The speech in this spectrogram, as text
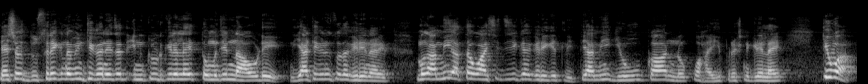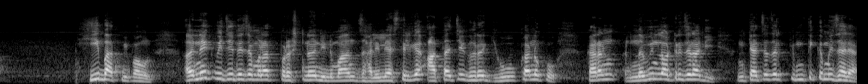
त्याशिवाय दुसरे एक नवीन ठिकाण याच्यात इन्क्लूड केलेलं आहे तो म्हणजे नावडे. या ठिकाणी सुद्धा घरी येणार आहेत. मग आम्ही आता वाशीची जी काय घरी घेतली ती आम्ही घेऊ का नको हाही प्रश्न केलेला आहे. किंवा ही बातमी पाहून. अनेक विजेत्याच्या मनात प्रश्न निर्माण झालेले असतील की आताची घरं घेऊ का नको? कारण नवीन लॉटरी जर आली आणि त्याच्या जर किमती कमी झाल्या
